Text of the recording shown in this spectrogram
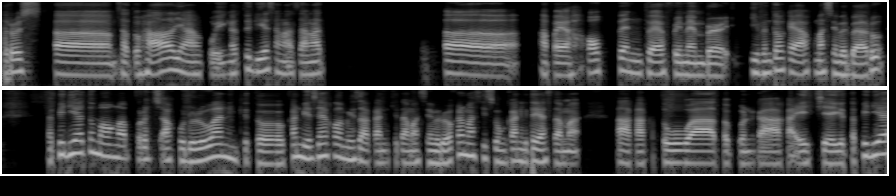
Terus um, satu hal yang aku ingat tuh dia sangat-sangat uh, apa ya open to every member, even tuh kayak aku masih member baru, tapi dia tuh mau nge-approach aku duluan gitu. Kan biasanya kalau misalkan kita masih member baru kan masih sungkan gitu ya sama kakak ketua ataupun kakak EC gitu. Tapi dia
